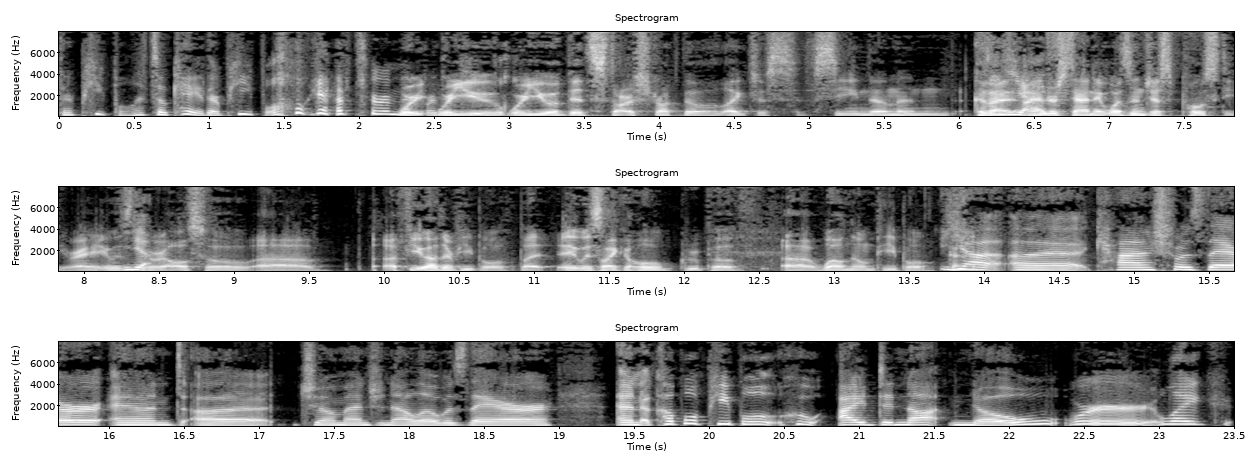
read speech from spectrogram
they're people. It's okay. They're people. like, I have to remember. Were, were you people. were you a bit starstruck though, like just seeing them and because I, Yes. I understand it wasn't just Posty, right? It was Yeah. there were also uh, a few other people, but it was like a whole group of uh, well-known people. Yeah, uh, Cash was there, and uh, Joe Manganiello was there, and a couple of people who I did not know were like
